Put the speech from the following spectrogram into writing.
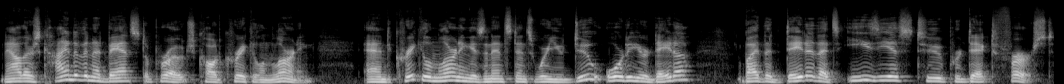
Now there's kind of an advanced approach called curriculum learning. And curriculum learning is an instance where you do order your data by the data that's easiest to predict first.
